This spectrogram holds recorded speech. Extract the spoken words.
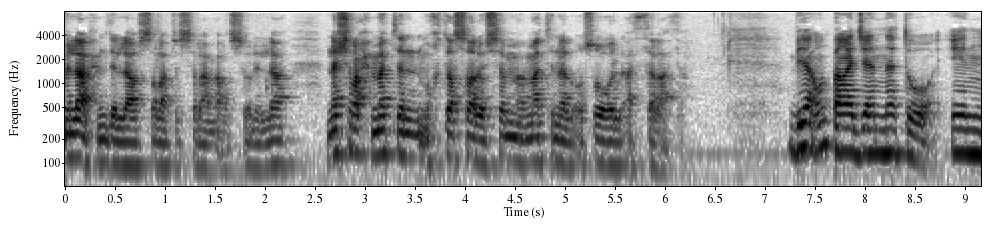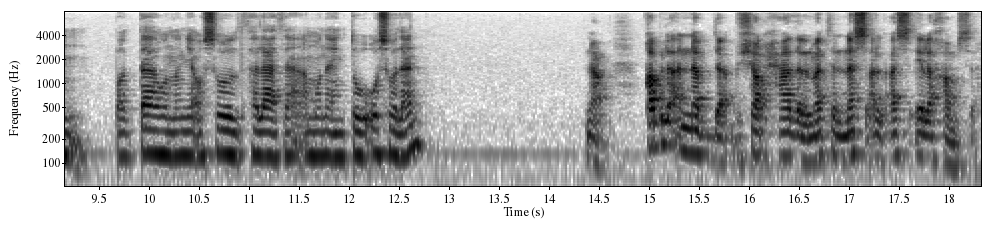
بسم الله الحمد لله والصلاة والسلام على رسول الله. نشرح متن مختصر يسمى متن الأصول الثلاثة. Biyaon pengajian na to in pagtahon ng usul thalatha amo na into usulan. نعم. قبل أن نبدأ بشرح هذا المتن نسأل أسئلة خمسة.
